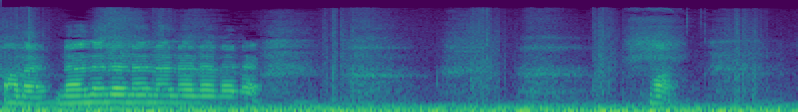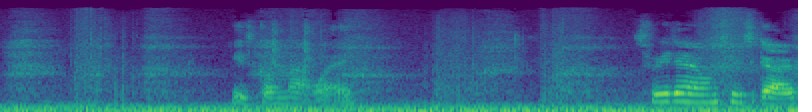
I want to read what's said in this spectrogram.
Oh no, no, no, no, no, no, no, no, no. Come on. He's gone that way. Three down, two to go.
